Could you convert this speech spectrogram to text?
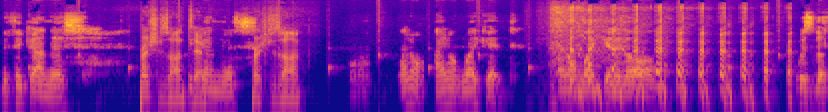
Let me think on this. Pressure's on, Think Tim. on this. Pressure's on. I don't. I don't like it. I don't like it at all. It was the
